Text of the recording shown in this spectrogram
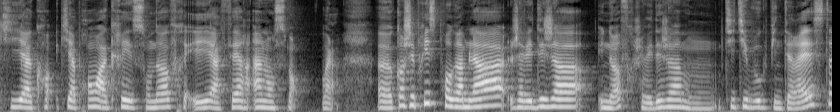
qui apprend à créer son offre et à faire un lancement. Voilà. Euh, quand j'ai pris ce programme-là, j'avais déjà une offre, j'avais déjà mon petit ebook Pinterest,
